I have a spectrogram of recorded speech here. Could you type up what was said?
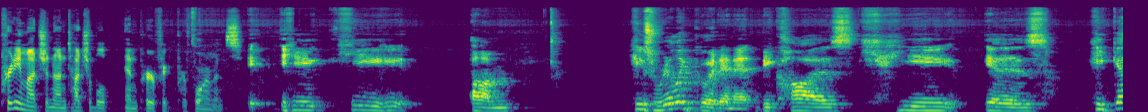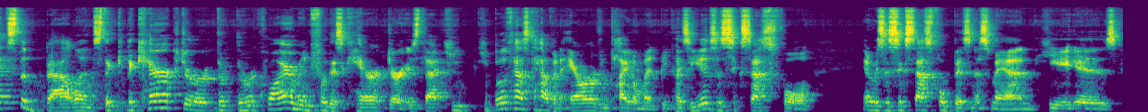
pretty much an untouchable and perfect performance. He he um, he's really good in it because he is he gets the balance. The, the character, the, the requirement for this character is that he, he both has to have an air of entitlement because he is a successful, you know, he's a successful businessman. He is,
